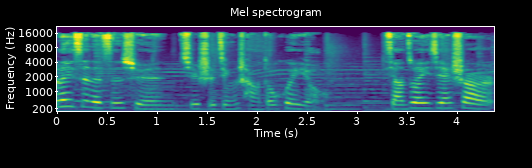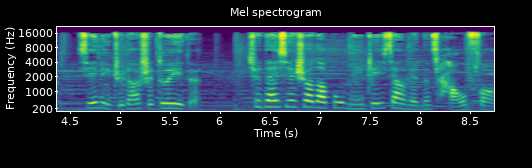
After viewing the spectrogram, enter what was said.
类似的咨询其实经常都会有，想做一件事儿，心里知道是对的，却担心受到不明真相人的嘲讽、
